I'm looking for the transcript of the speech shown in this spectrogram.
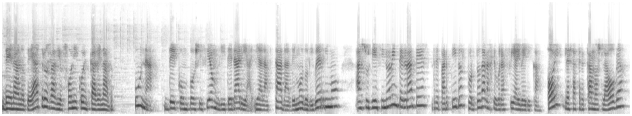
de nanoteatro radiofónico encadenado. Una decomposición literaria y adaptada de modo libérrimo a sus 19 integrantes repartidos por toda la geografía ibérica. Hoy les acercamos la obra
